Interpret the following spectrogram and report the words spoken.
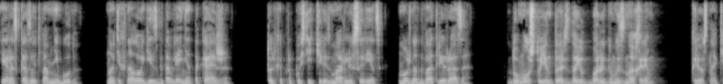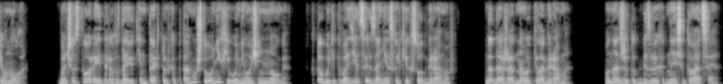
я рассказывать вам не буду. Но технология изготовления такая же. Только пропустить через марлю сырец можно два-три раза. Думал, что янтарь сдают барыгам и знахарям. Крестная кивнула. Большинство рейдеров сдают янтарь только потому, что у них его не очень много. Кто будет возиться из-за нескольких сот граммов? Да даже одного килограмма. У нас же тут безвыходная ситуация.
